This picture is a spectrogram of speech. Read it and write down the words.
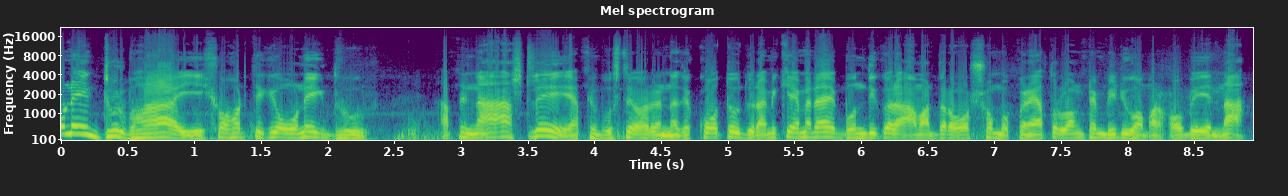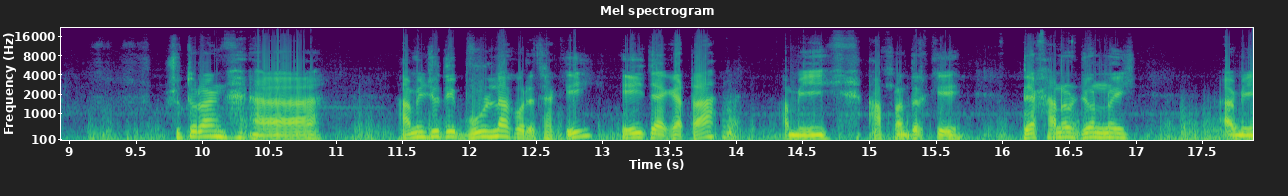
অনেক দূর ভাই, এই শহর থেকে অনেক দূর। আপনি না আসলে আপনি বুঝতে পারবেন না যে কত দূর। আমি ক্যামেরায় বন্দি করা আমার দ্বারা অসম্ভব, কারণ এত লং টাইম ভিডিও আমার হবে না। সুতরাং আমি যদি ভুল না করে থাকি, এই জায়গাটা আমি আপনাদেরকে দেখানোর জন্যই আমি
